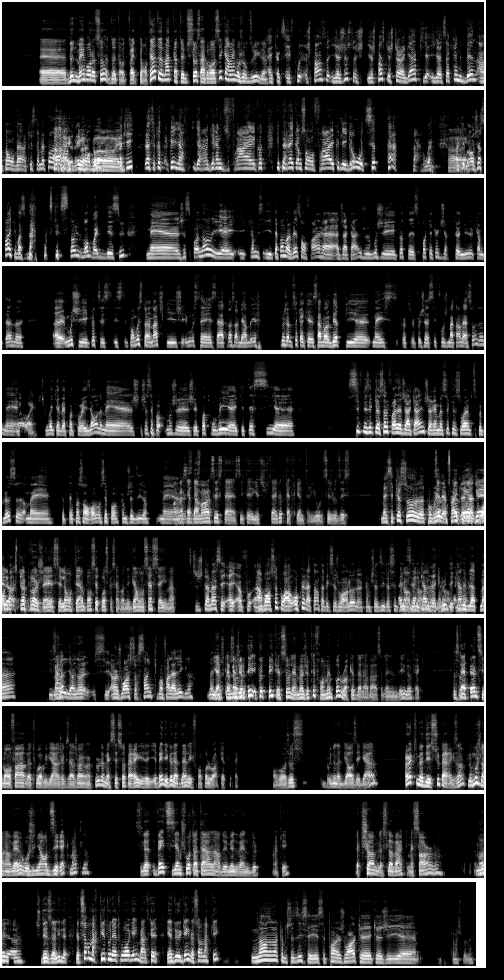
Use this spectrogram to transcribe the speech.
Euh, D'une main, pour ça. Tu vas être content, toi, Matt, quand tu as vu ça. Ça a brassé quand même aujourd'hui. Écoute, c'est fou. Je pense, il y a juste, je pense que j'étais un gars, puis il a, sacré une bine en tombant. OK? C'était même pas un ah, genre de vrai combat. OK? Là, c'est, écoute, OK, il, a, il engraine du frère. Écoute, il est pareil comme son frère. Écoute, les gros titres. Ouais. Ah, OK, bon, j'espère qu'il va se battre parce que sinon, le monde va être déçu. Mais je sais pas, non, il, il, était pas mauvais, son frère, à, Jack Moi, j'ai, écoute, c'est pas quelqu'un que j'ai retenu comme tel. Euh, moi, écoute, pour moi, c'est un match qui, moi, c'est atroce à regarder. Moi, j'aime ça quand ça va vite, puis, mais écoute, je sais, il faut que je m'attende à ça, mais je trouvais qu'il n'y avait pas de cohésion, mais je, ne sais pas. Moi, je n'ai pas trouvé qu'il était si si physique que ça, le frère de j'aurais aimé ça qu'il soit un petit peu plus, euh, mais c'était peut-être pas son rôle, on ne sait pas, comme je dis. Là. Mais, ah, mais ça demeure, c'était un gars de quatrième trio, tu sais, je veux dire. Mais c'est que ça, pour vrai, le Frank. C'est un projet, c'est long terme, on ne sait pas ce que ça va donner. On s'essaye, Matt. Justement, c'est faut, avoir ça, il faut avoir aucune attente avec ces joueurs-là, comme je te dis. C'est ben des, ben camps de recrues, des camps de développement. Puis c'est un joueur sur cinq qui va faire la ligue. Là la majorité, écoute, pire que ça, la majorité ne feront même pas le Rocket de Laval, ça donne une idée. Là, fait c'est à peine s'ils vont faire euh, Trois-Rivières, j'exagère un peu, là, mais c'est ça pareil. Il y a bien des gars là-dedans, ils ne feront pas le Rocket. fait on va juste brûler notre gaz égal. Un qui m'a déçu, par exemple, moi, je le renverrai au junior direct, Matt. C'est le 26e choix total en 2022. OK? Le chum, le Slovaque, ma soeur, moi, là, je suis désolé. L'as-tu remarqué, toi, dans les trois games? Parce que dans les deux games, l'as-tu remarqué? Non, non, non, comme je te dis, c'est, c'est pas un joueur que, que j'ai. Euh, comment je peux dire?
